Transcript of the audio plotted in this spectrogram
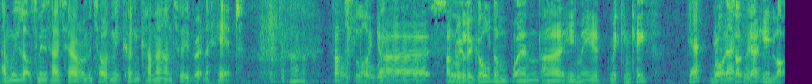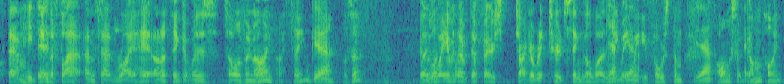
and we locked him in his hotel room and told him he couldn't come out until he'd written a hit. That's Oh, like we uh. Andrew Loog Oldham when uh, he made Mick and Keith. Yeah? Right, so, yeah, he locked them He did. in the flat and said, right a hit," and I think it was Sullivan and I. I think, Yeah. was it? It Well, was whatever the, the first Jagger Richards single was. Yeah. he, made- Yeah. he forced them Yeah. almost at gunpoint.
